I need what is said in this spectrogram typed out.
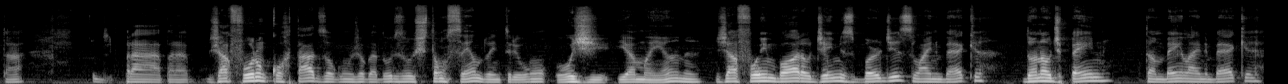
tá? Pra, pra- já foram cortados alguns jogadores, ou estão sendo entre o- hoje e amanhã, né? Já foi embora o James Burgess, linebacker, Donald Payne, também linebacker,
